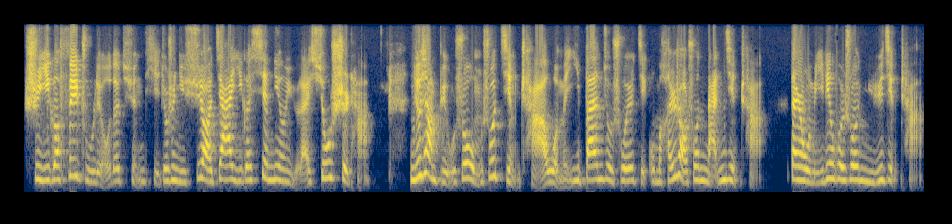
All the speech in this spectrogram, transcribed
是一个非主流的群体，就是你需要加一个限定语来修饰它。你就像比如说我们说警察，我们一般就说警，我们很少说男警察，但是我们一定会说女警察。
